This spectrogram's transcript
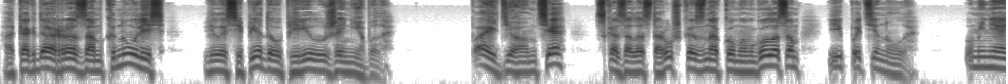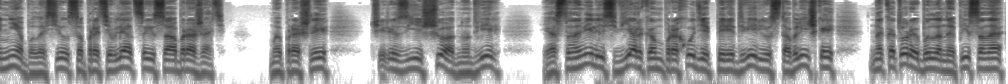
а когда разомкнулись, велосипеда у перил уже не было. «Пойдемте», — сказала старушка знакомым голосом и потянула. У меня не было сил сопротивляться и соображать. Мы прошли через еще одну дверь и остановились в ярком проходе перед дверью с табличкой, на которой было написано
